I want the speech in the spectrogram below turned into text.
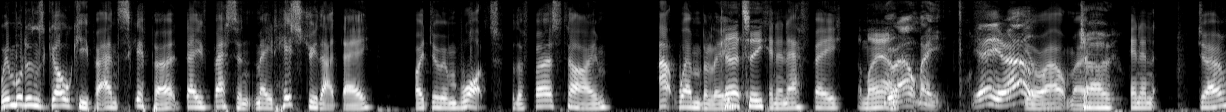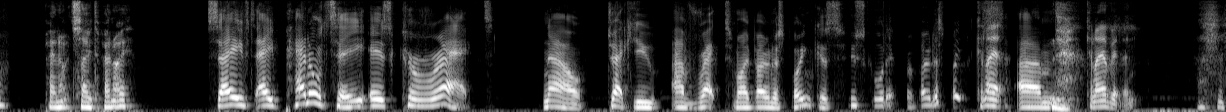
Wimbledon's goalkeeper and skipper, Dave Beasant, made history that day by doing what for the first time at Wembley Curty. in an FA. Am I out? You're out, mate. Yeah, you're out. You're out, mate. Joe, In an Joe penalty, saved a penalty. saved a penalty is correct. Now, Jack, you have wrecked my bonus point because who scored it for a bonus point? Can I Um, can I have it then?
